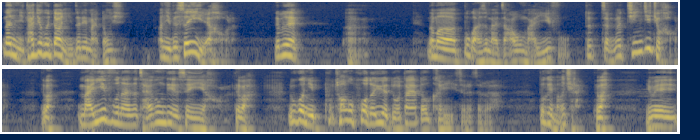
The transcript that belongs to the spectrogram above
那你他就会到你这里买东西啊，你的生意也好了。对不对？啊，那么不管是买杂物、买衣服，这整个经济就好了，对吧？买衣服呢，那裁缝店生意好了，对吧？如果你破窗户破的越多，大家都可以这个这个都可以忙起来，对吧？因为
